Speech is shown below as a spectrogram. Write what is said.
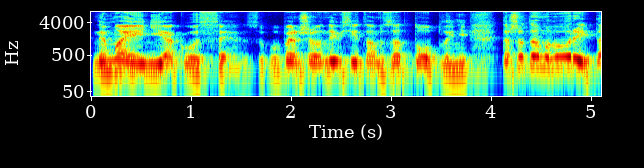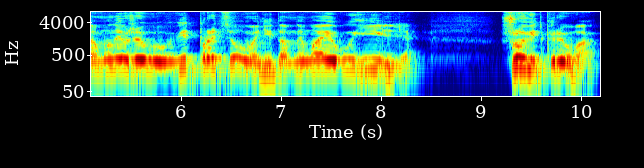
немає ніякого сенсу. По-перше, вони всі там затоплені. Та що там говорить? Там вони вже відпрацьовані, там немає вугілля. Що відкривати?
